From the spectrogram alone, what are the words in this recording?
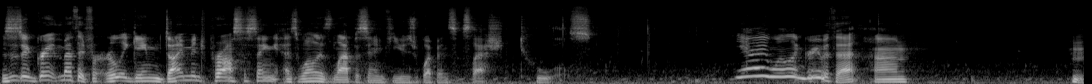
This is a great method for early game diamond processing as well as lapis and infused weapons slash tools. Yeah, I will agree with that. Um, hmm,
